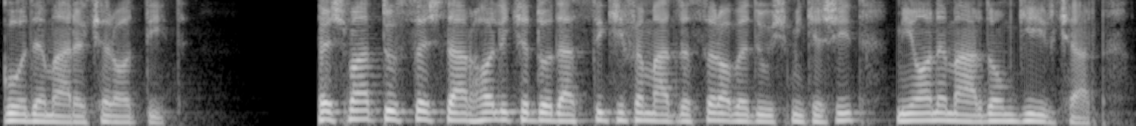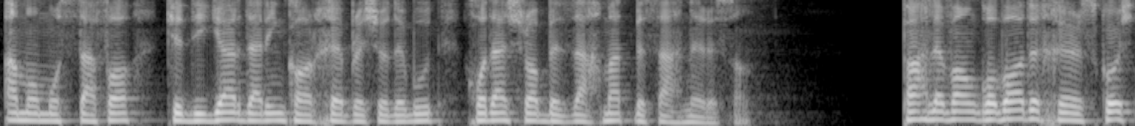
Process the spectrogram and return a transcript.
گود معرکه را دید. حشمت دوستش در حالی که دو دستی کیف مدرسه را به دوش می‌کشید میان مردم گیر کرد اما مصطفی که دیگر در این کار خبره شده بود خودش را به زحمت به صحنه رساند پهلوان قباد خرسکش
